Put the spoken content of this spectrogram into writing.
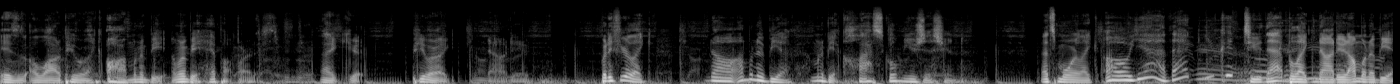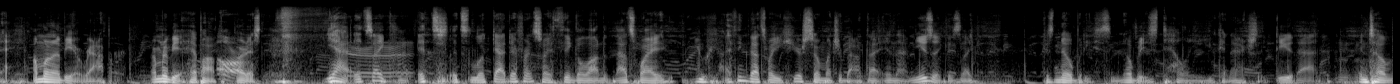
is a lot of people are like, oh, I'm gonna be I'm gonna be a hip hop artist. Mhm. Like you're, people are like, no, dude. But if you're like, no, I'm gonna be a I'm gonna be a classical musician. That's more like, oh yeah, that you could do that. But like, nah, dude, I'm gonna be a I'm gonna be a rapper. I'm gonna be a hip hop Oh. artist. Yeah, it's like it's it's looked at different. So I think a lot of that's why you I think that's why you hear so much about that in that music is like because nobody's nobody's telling you you can actually do that Mhm. until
